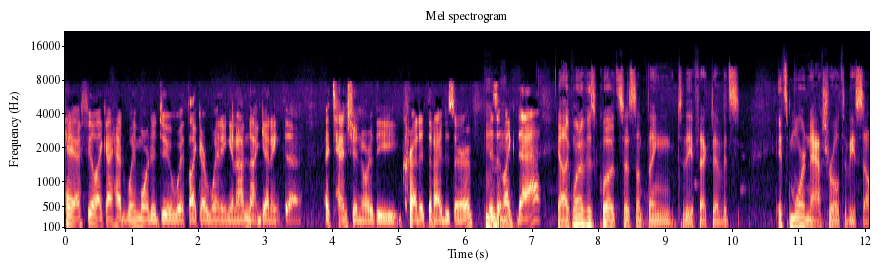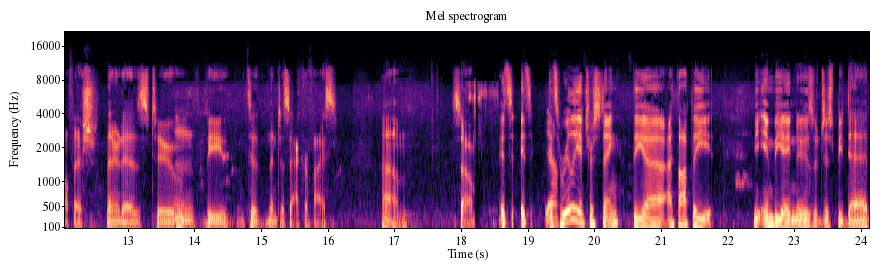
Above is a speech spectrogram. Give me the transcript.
"Hey, I feel like I had way more to do with like our winning, and I'm not getting the attention or the credit that I deserve." Is it like that? yeah, like one of his quotes says something to the effect of "It's it's more natural to be selfish than it is to be to than to sacrifice." Um, so it's it's Yeah. it's really interesting. The uh, I thought the the NBA news would just be dead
